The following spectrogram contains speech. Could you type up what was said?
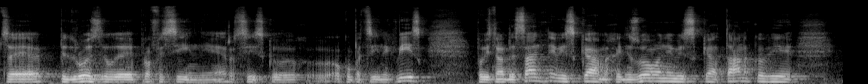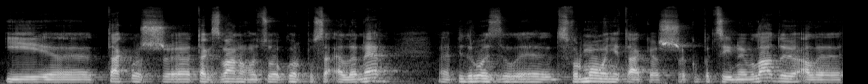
це підрозділи професійні російських окупаційних військ, повітряно-десантні війська, механізовані війська, танкові, і е, також е, так званого цього корпуса ЛНР. е, Підрозділи сформовані також окупаційною владою, але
